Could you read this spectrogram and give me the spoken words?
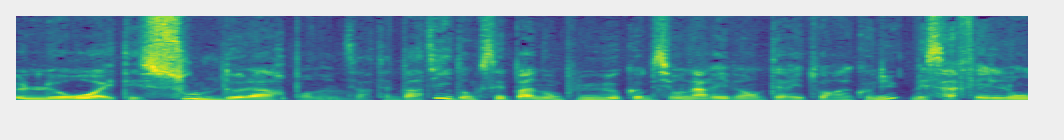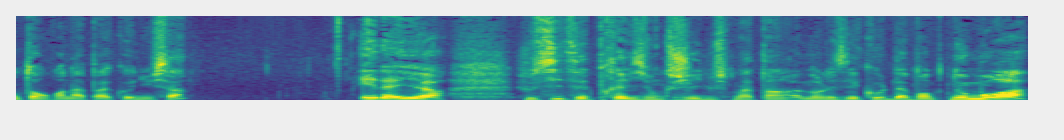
l'euro a été sous le dollar pendant une certaine partie. Donc c'est pas non plus comme si on arrivait en territoire inconnu, mais ça fait longtemps qu'on n'a pas connu ça. Et d'ailleurs, je vous cite cette prévision que j'ai lue ce matin dans les échos de la banque Nomura,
